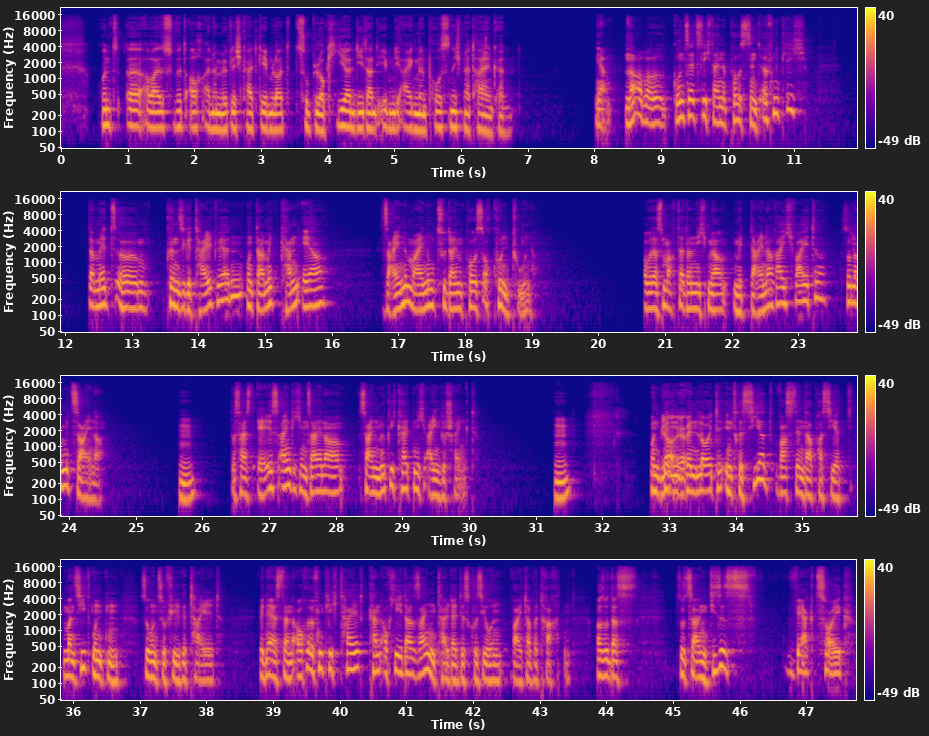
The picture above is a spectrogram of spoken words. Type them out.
Und äh, aber es wird auch eine Möglichkeit geben, Leute zu blockieren, die dann eben die eigenen Posts nicht mehr teilen können. Ja, na, aber grundsätzlich deine Posts sind öffentlich. Damit ähm, können sie geteilt werden und damit kann er seine Meinung zu deinem Post auch kundtun. Aber das macht er dann nicht mehr mit deiner Reichweite, sondern mit seiner. Hm. Das heißt, er ist eigentlich in seiner, seinen Möglichkeiten nicht eingeschränkt. Hm. Und wenn, ja, wenn Leute interessiert, was denn da passiert, man sieht unten so und so viel geteilt. Wenn er es dann auch öffentlich teilt, kann auch jeder seinen Teil der Diskussion weiter betrachten. Also dass sozusagen dieses Werkzeug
